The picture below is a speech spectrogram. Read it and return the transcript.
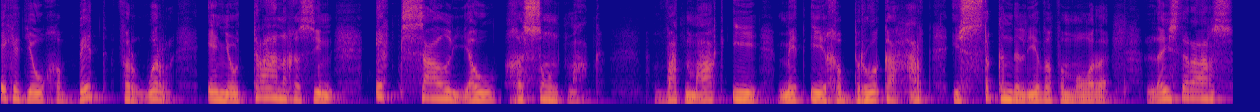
Ek het jou gebed verhoor en jou trane gesien. Ek sal jou gesond maak. Wat maak u met u gebroke hart, u stikkende lewe vanmôre? Luisteraars,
